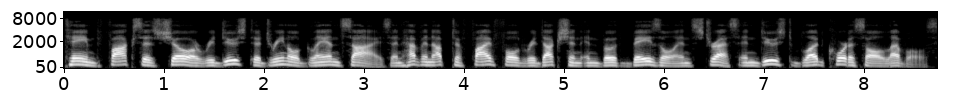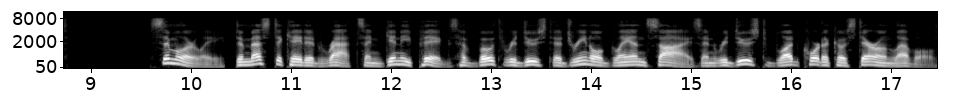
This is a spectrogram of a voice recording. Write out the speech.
tamed foxes show a reduced adrenal gland size and have an up to fivefold reduction in both basal and stress-induced blood cortisol levels. Similarly, domesticated rats and guinea pigs have both reduced adrenal gland size and reduced blood corticosterone levels.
